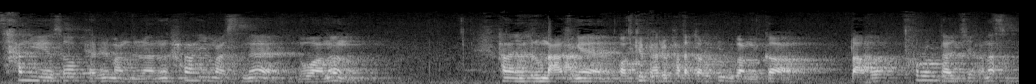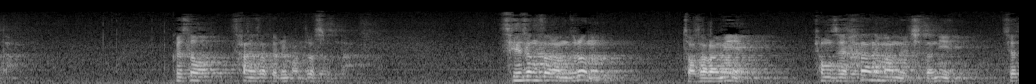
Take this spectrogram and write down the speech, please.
산 위에서 배를 만들라는 하나님 말씀에 노아는 하나님 그럼 나중에 어떻게 배를 바닷가로 끌고 갑니까? 라고 토를 달지 않았습니다. 그래서 산에서 배를 만들었습니다. 세상 사람들은 저 사람이 평소에 하나님만 외치더니 이제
